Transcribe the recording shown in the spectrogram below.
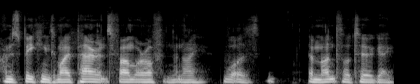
I'm speaking to my parents far more often than I was a month or two ago.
